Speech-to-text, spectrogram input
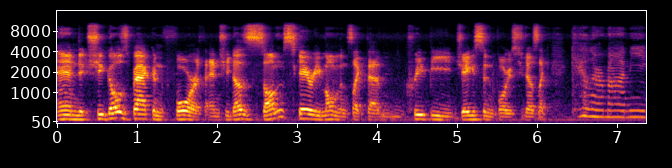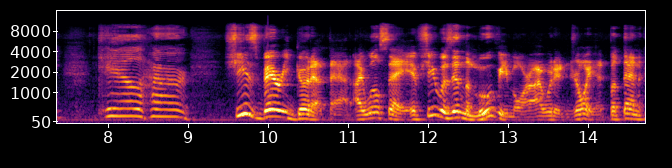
and she goes back and forth and she does some scary moments like that creepy jason voice she does like kill her mommy. Kill her. She's very good at that i will say. If she was in the movie more i would enjoy it. But then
